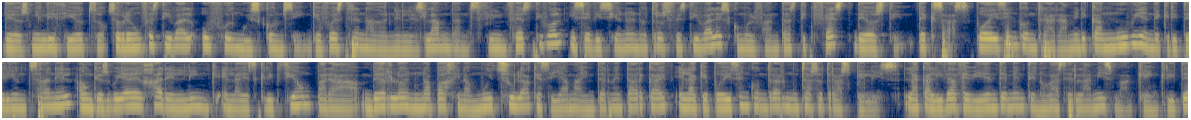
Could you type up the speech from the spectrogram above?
de 2018 sobre un festival UFO en Wisconsin, que fue estrenado en el Slam Dance Film Festival y se visionó en otros festivales como el Fantastic Fest de Austin, Texas. Podéis encontrar American Movie en The Criterion Channel, aunque os voy a dejar el link en la descripción para verlo en una página muy chula que se llama Internet Archive, en la que podéis encontrar muchas otras pelis. La calidad evidentemente no va a ser la misma que en Criterion,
